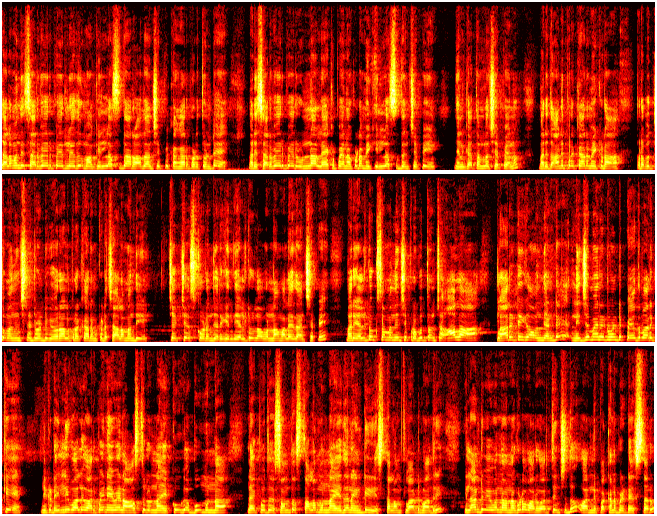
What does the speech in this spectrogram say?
చాలామంది సర్వేర్ పేరు లేదు మాకు ఇల్లు వస్తుందా రాదా అని చెప్పి కంగారు పడుతుంటే మరి సర్వేర్ పేరు ఉన్నా లేకపోయినా కూడా మీకు ఇల్లు వస్తుందని చెప్పి నేను గతంలో చెప్పాను. మరి దాని ప్రకారం ఇక్కడ ప్రభుత్వం అందించినటువంటి వివరాల ప్రకారం ఇక్కడ చాలామంది చెక్ చేసుకోవడం జరిగింది. ఎల్ టూలో ఉన్నామా లేదా అని చెప్పి. మరి ఎల్ టూకి సంబంధించి ప్రభుత్వం చాలా క్లారిటీగా ఉంది. అంటే నిజమైనటువంటి పేదవారికే ఇక్కడ ఇల్లు ఇవ్వాలి. వారిపైన ఏవైనా ఆస్తులు ఉన్నా ఎక్కువగా భూమి ఉన్నా లేకపోతే సొంత స్థలం ఉన్నా ఏదైనా ఇంటి స్థలం ఫ్లాట్ మాదిరి ఇలాంటివి ఏమన్నా ఉన్నా కూడా వారు వర్తించదు వారిని పక్కన పెట్టేస్తారు.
